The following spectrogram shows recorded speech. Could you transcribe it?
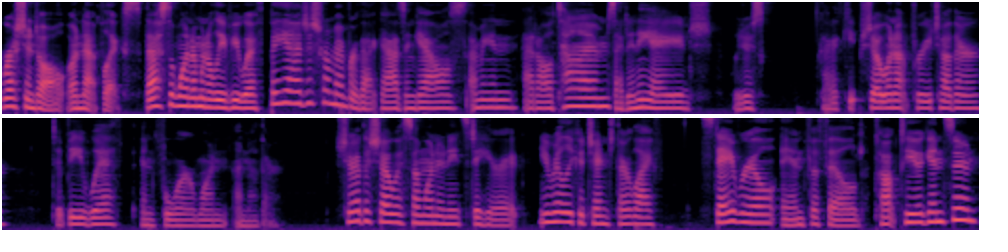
Russian Doll on Netflix. That's the one I'm going to leave you with. But yeah, just remember that, guys and gals. I mean, at all times, at any age, we just got to keep showing up for each other, to be with and for one another. Share the show with someone who needs to hear it. You really could change their life. Stay real and fulfilled. Talk to you again soon.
